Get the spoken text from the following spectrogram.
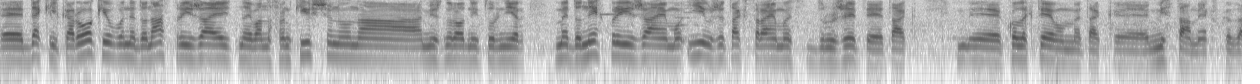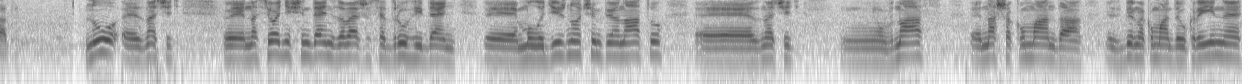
е, декілька років. Вони до нас приїжджають на Івано-Франківщину на міжнародний турнір. Ми до них приїжджаємо і вже так стараємось дружити так е, колективами, так е, містами, як сказати. Ну, е, значить, е, на сьогоднішній день завершився другий день е, молодіжного чемпіонату. Значить, в нас наша команда, збірна команда України,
